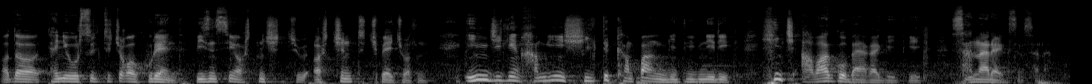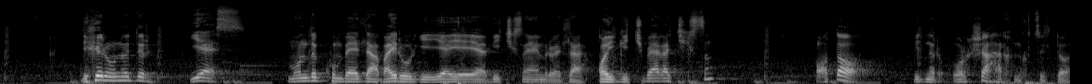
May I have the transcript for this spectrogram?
одоо таны өрсөлдөж байгаа хүрээнд бизнесийн орчинд орчинд ч байж болно. Энэ жилийн хамгийн шилдэг компани гэдгийг нэрийг хинч аваагүй байгаа гэдгийг санаарай гэсэн санаа. Тэгэхээр өнөөдөр yes мундаг хүн байла баяр хүргэе яа яа яа би ч гэсэн амар байла гоё гэж байгаа ч гэсэн одоо бид нар урагшаа харах нөхцөлдөө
